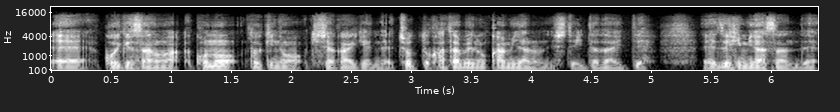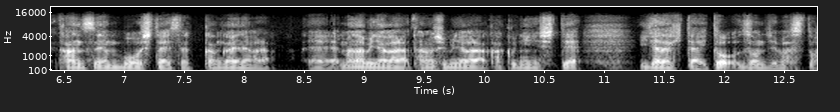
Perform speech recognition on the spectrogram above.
えー、小池さんはこの時の記者会見でちょっと固めの髪なのにしていただいて、えー、ぜひ皆さんで感染防止対策考えながら、えー、学びながら楽しみながら確認していただきたいと存じますと、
